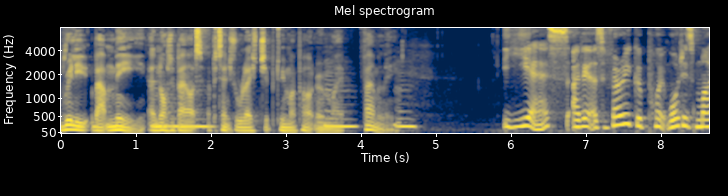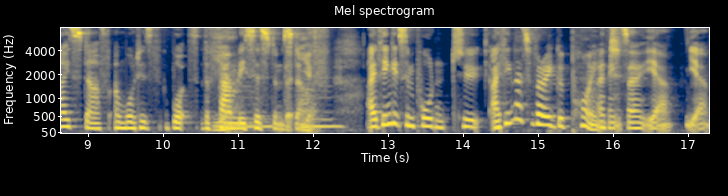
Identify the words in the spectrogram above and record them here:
really about me and mm. not about a potential relationship between my partner and mm. my family. Mm. Yes, I think that's a very good point. What is my stuff and what is what's the family yeah. system stuff? Yeah. I think it's important to. I think that's a very good point. I think so. Yeah yeah,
